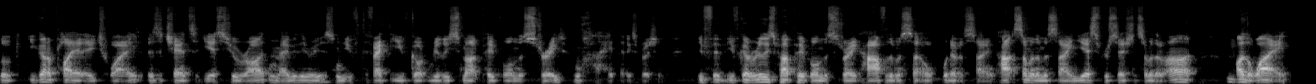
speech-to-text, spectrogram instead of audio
look, you got to play it each way. There's a chance that yes, you're right, and maybe there is. And you've, the fact that you've got really smart people on the street. I hate that expression. You've, you've got really smart people on the street. Half of them are saying, or whatever saying. Some of them are saying yes, recession. Some of them aren't. Mm. Either way,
